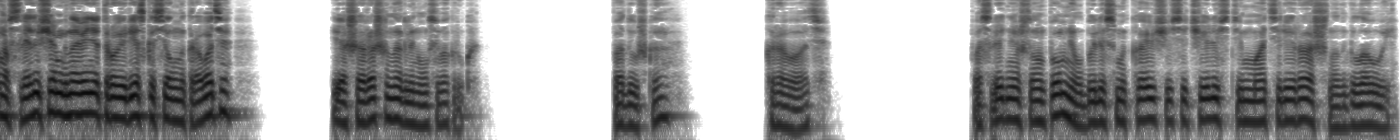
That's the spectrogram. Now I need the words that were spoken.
А в следующее мгновение Трой резко сел на кровати и ошарашенно оглянулся вокруг. Подушка, кровать. Последнее, что он помнил, были смыкающиеся челюсти матери Раш над головой.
